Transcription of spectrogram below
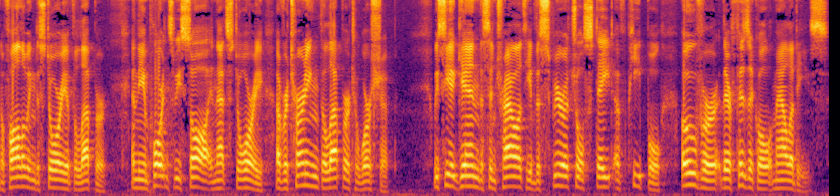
Now, following the story of the leper and the importance we saw in that story of returning the leper to worship, we see again the centrality of the spiritual state of people over their physical maladies.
